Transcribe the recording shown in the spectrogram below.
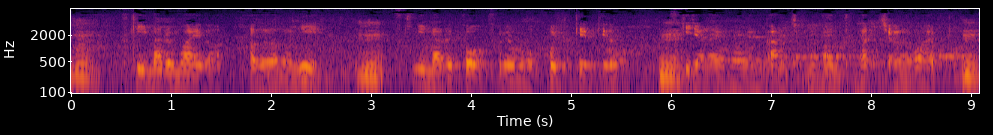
うん。好きになる前がはずなのにうん。好きになるとそれを追いかけるけど、うん。好きじゃないものを無感情にないみたいになっちゃうのはやっぱうんうん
